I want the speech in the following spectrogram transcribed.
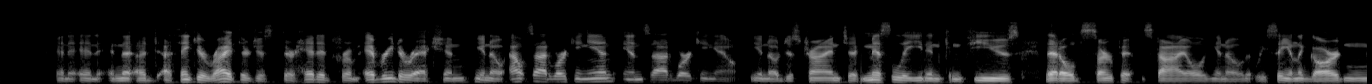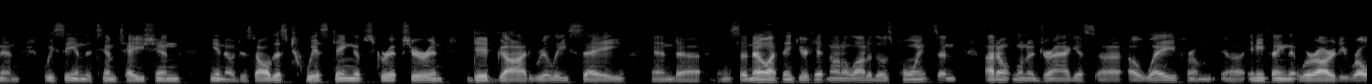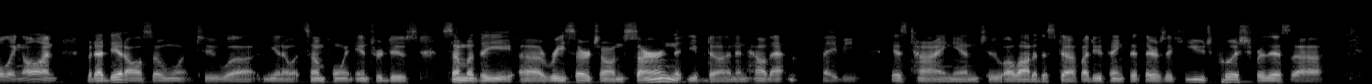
and and and the, uh, I think you're right. They're just they're headed from every direction. You know, outside working in, inside working out. You know, just trying to mislead and confuse that old serpent style. You know that we see in the garden and we see in the temptation. You know, just all this twisting of scripture and did God really say? and uh, and so no, I think you're hitting on a lot of those points, and I don't want to drag us uh, away from uh, anything that we're already rolling on, but I did also want to uh, you know at some point introduce some of the uh, research on CERN that you've done and how that maybe is tying into a lot of the stuff. I do think that there's a huge push for this uh,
